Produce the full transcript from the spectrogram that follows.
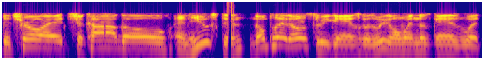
Detroit, Chicago, and Houston. Don't play those three games because we're gonna win those games with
